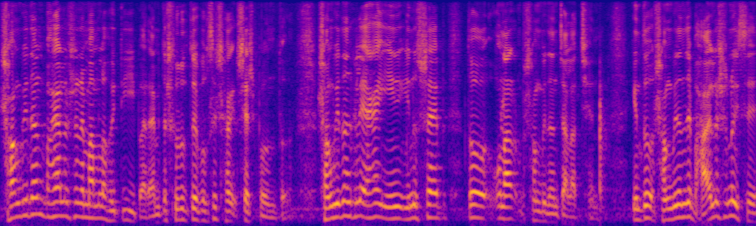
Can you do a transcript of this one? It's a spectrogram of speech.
সংবিধান ভায়োলেশনের মামলা হইতেই পারে, আমি তো শুরুতে বলছি শেষ পর্যন্ত। সংবিধান খালি একাই ই- ইউনুস সাহেব তো ওনার সংবিধান চালাচ্ছেন। কিন্তু সংবিধান যে ভায়োলেশন হয়েছে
